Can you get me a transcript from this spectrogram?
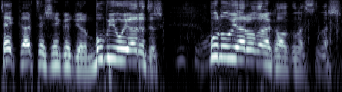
Tekrar teşekkür ediyorum. Bu bir uyarıdır. Bunu uyarı olarak algılasınlar.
